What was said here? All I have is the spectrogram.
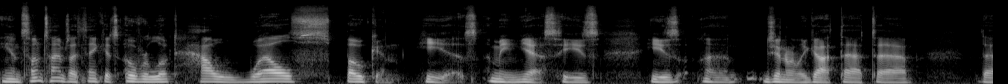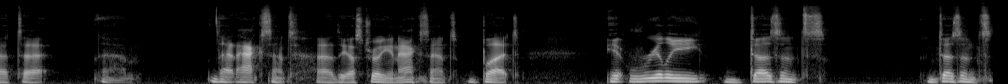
And sometimes I think it's overlooked how well spoken he is. I mean, yes, he's he's uh, generally got that uh, that uh, um, that accent, uh, the Australian accent, but it really doesn't doesn't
